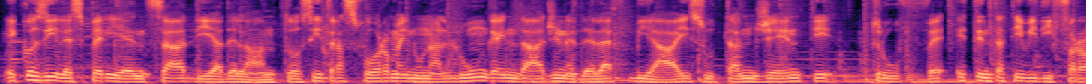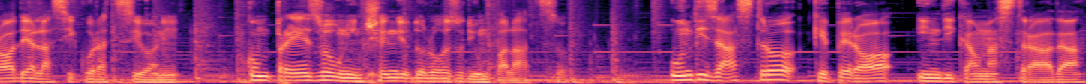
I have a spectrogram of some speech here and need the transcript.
E così l'esperienza di Adelanto si trasforma in una lunga indagine dell'FBI su tangenti, truffe e tentativi di frode alle assicurazioni, compreso un incendio doloso di un palazzo. Un disastro che però indica una strada,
